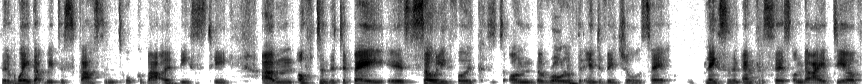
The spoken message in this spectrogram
the way that we discuss and talk about obesity. Um, often the debate is solely focused on the role of the individual. So it places an emphasis on the idea of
